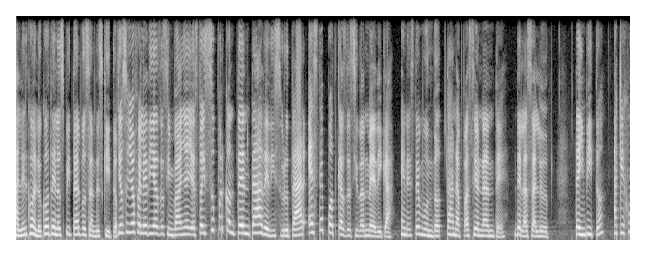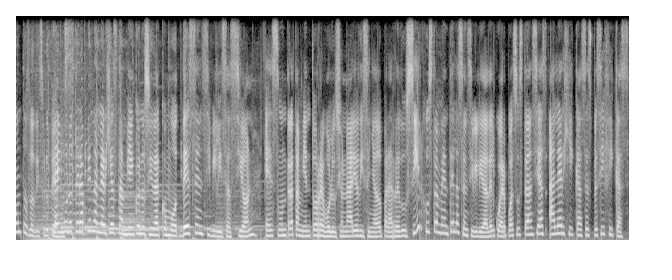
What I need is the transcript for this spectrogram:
alergólogo del Hospital Bozán de Esquito. Yo soy Ofelia Díaz de Simbaña y estoy súper contenta de disfrutar este podcast de Ciudad Médica en este mundo tan apasionante de la salud. Te invito a que juntos lo disfrutemos. La inmunoterapia en alergias, también conocida como desensibilización, es un tratamiento revolucionario diseñado para reducir justamente la sensibilidad del cuerpo a sustancias alérgicas específicas.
